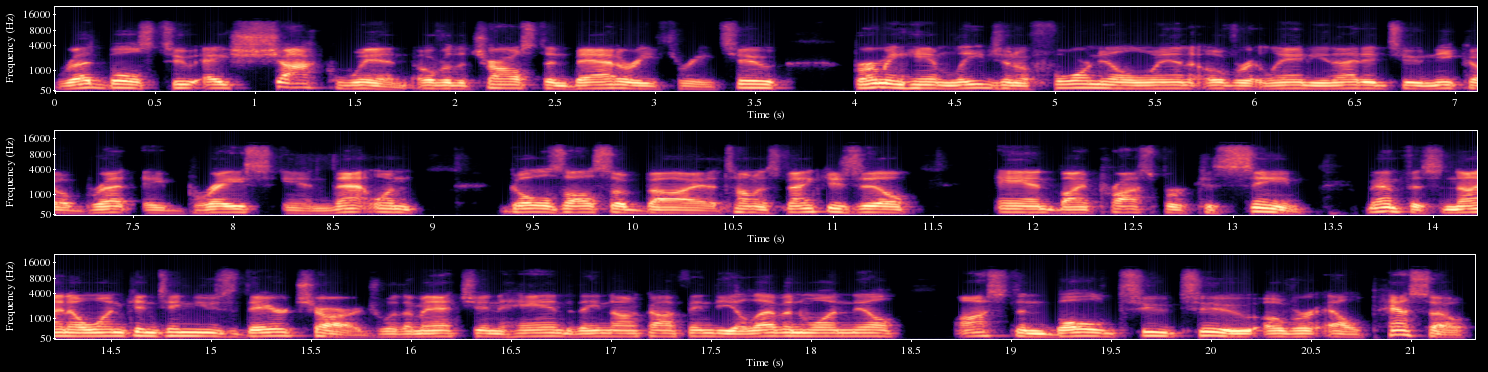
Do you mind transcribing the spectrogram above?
Red Bulls 2, a shock win over the Charleston Battery 3 2. Birmingham Legion, a 4 0 win over Atlanta United 2. Neco Brett, a brace in that one. Goals also by Thomas Vancaeyezeele and by Prosper Kasim. Memphis 901 continues their charge with a match in hand. They knock off Indy 11 1 0. Austin Bold 2 2 over El Paso.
